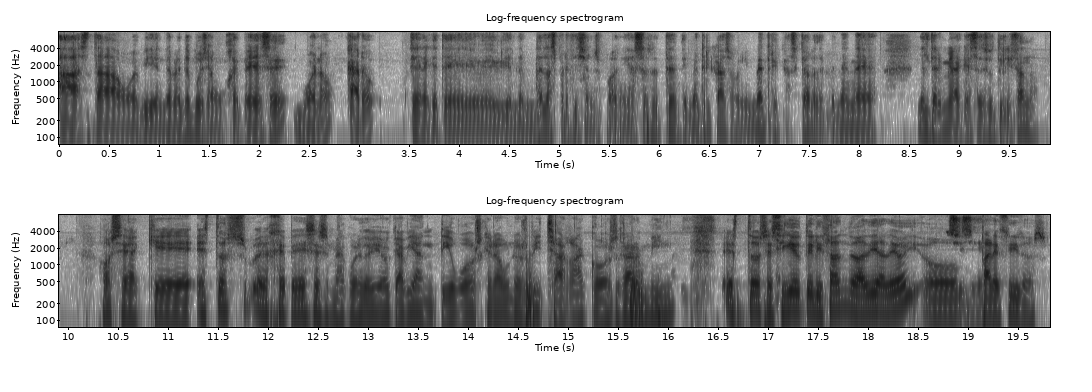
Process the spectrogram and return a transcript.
hasta, evidentemente, pues ya un GPS, bueno, caro, tiene que te, evidentemente las precisiones pueden ser centimétricas o milimétricas, claro, depende del terminal que estés utilizando. O sea que estos eh, GPS, me acuerdo yo que había antiguos, que eran unos bicharracos Garmin, ¿esto se sigue utilizando a día de hoy o parecidos?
